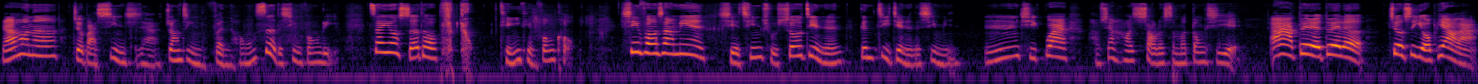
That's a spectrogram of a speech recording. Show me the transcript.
然后呢，就把信纸啊装进粉红色的信封里，再用舌头 舔一舔封口。信封上面写清楚收件人跟寄件人的姓名。嗯，奇怪，好像还少了什么东西耶。啊，对了对了，就是邮票啦。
